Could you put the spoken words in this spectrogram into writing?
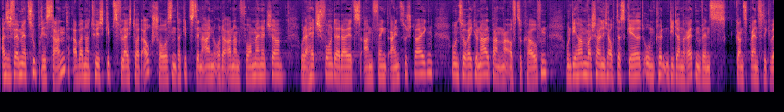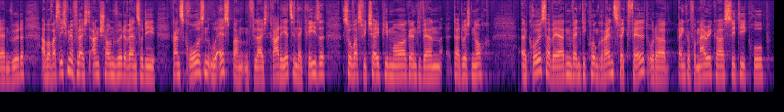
also es wäre mir zu brisant, aber natürlich gibt es vielleicht dort auch Chancen. Da gibt es den einen oder anderen Fondsmanager oder Hedgefonds, der da jetzt anfängt einzusteigen und so Regionalbanken aufzukaufen. Und die haben wahrscheinlich auch das Geld, um könnten die dann retten, wenn es ganz brenzlig werden würde. Aber was ich mir vielleicht anschauen würde, wären so die ganz großen US-Banken, vielleicht gerade jetzt in der Krise, sowas wie JP Morgan, die wären dadurch noch äh, größer werden, wenn die Konkurrenz wegfällt oder Bank of America, Citigroup,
